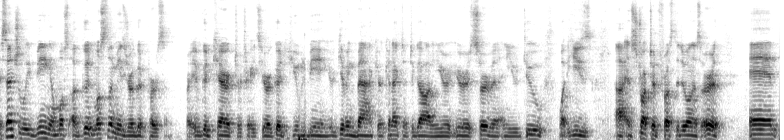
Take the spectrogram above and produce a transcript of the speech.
essentially being a, mus- a good Muslim means you're a good person, right? You have good character traits. You're a good human being. You're giving back. You're connected to God, and you're you're His servant, and you do what He's uh, instructed for us to do on this earth. And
